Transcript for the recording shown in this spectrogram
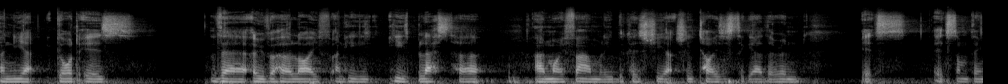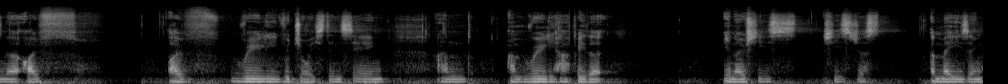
and yet God is there over her life, and he, He's blessed her and my family because she actually ties us together, and it's it's something that I've I've really rejoiced in seeing, and I'm really happy that you know she's she's just amazing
